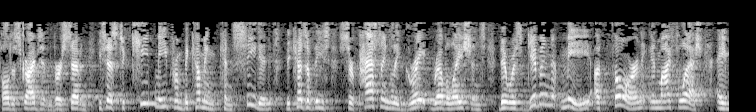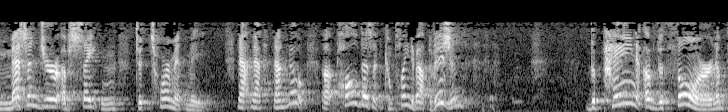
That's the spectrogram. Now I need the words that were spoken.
Paul describes it in verse 7. He says, To keep me from becoming conceited because of these surpassingly great revelations, there was given me a thorn in my flesh, a messenger of Satan to torment me. Now, now, now note, uh, Paul doesn't complain about the vision. The pain of the thorn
